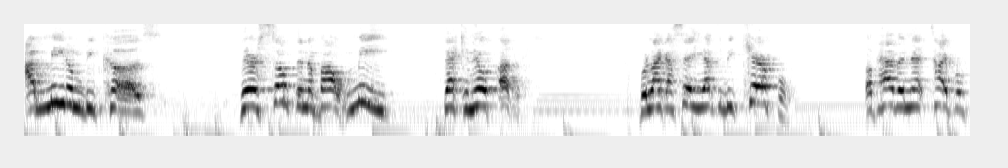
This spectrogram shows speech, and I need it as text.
I meet them because there's something about me that can help others. But like I said, you have to be careful of having that type of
